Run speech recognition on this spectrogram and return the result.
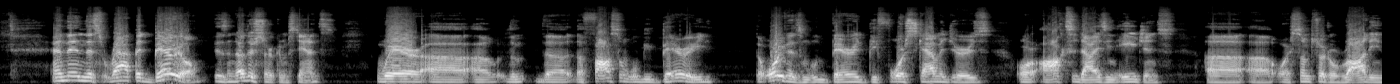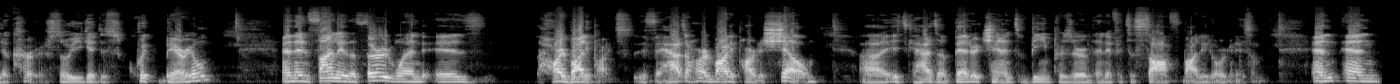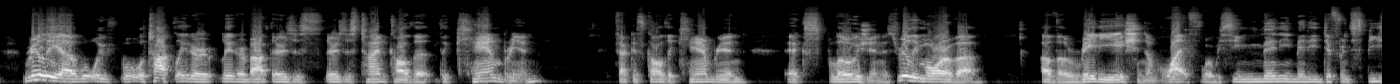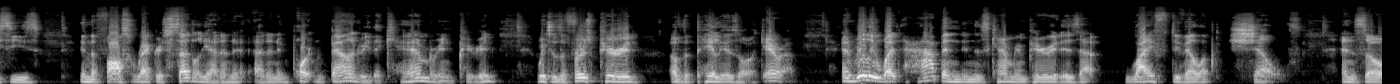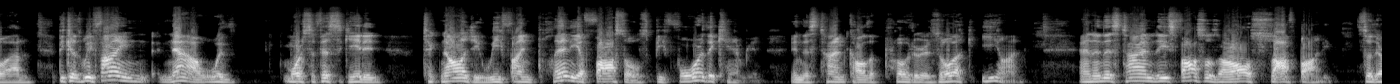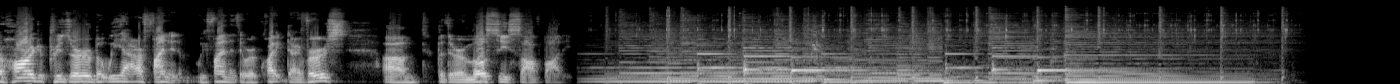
And then this rapid burial is another circumstance where uh, uh, the, the, the fossil will be buried, the organism will be buried before scavengers or oxidizing agents uh, or some sort of rotting occurs. So you get this quick burial. And then finally, the third one is hard body parts. If it has a hard body part, a shell, uh, it has a better chance of being preserved than if it's a soft-bodied organism. And and really, uh, what we what we'll talk later later about there's this there's this time called the the Cambrian. In fact, it's called the Cambrian explosion. It's really more of a of a radiation of life where we see many, many different species in the fossil record suddenly at an, at an important boundary, the Cambrian period, which is the first period of the Paleozoic era. And really what happened in this Cambrian period is that life developed shells. And so, um, because we find now with more sophisticated technology, we find plenty of fossils before the Cambrian in this time called the Proterozoic eon. And in this time, these fossils are all soft-bodied. So they're hard to preserve, but we are finding them. We find that they were quite diverse, um, but they were mostly soft-bodied.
